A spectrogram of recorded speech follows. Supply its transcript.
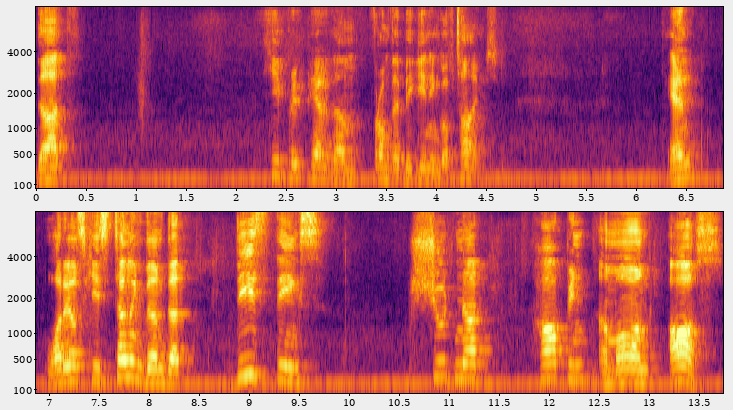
that He prepared them from the beginning of times. And what else? He's telling them that these things should not happen among us,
